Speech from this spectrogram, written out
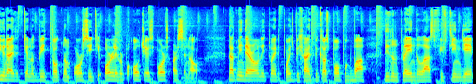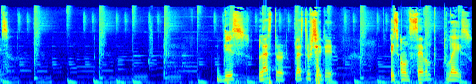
United cannot beat Tottenham or City or Liverpool or Chelsea or Arsenal. That means they're only 20 points behind because Paul Pogba didn't play in the last 15 games. This Leicester, Leicester City is on 7th place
